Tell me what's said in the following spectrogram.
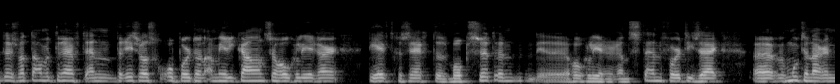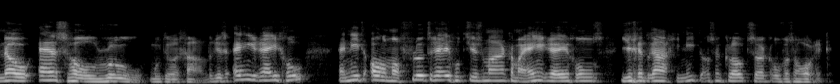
dus wat dat betreft, en er is wel eens geopperd een Amerikaanse hoogleraar, die heeft gezegd, dus Bob Sutton, de hoogleraar aan Stanford, die zei, uh, we moeten naar een no-asshole rule moeten we gaan. Er is één regel, en niet allemaal flutregeltjes maken, maar één regel, je gedraagt je niet als een klootzak of als een hork.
